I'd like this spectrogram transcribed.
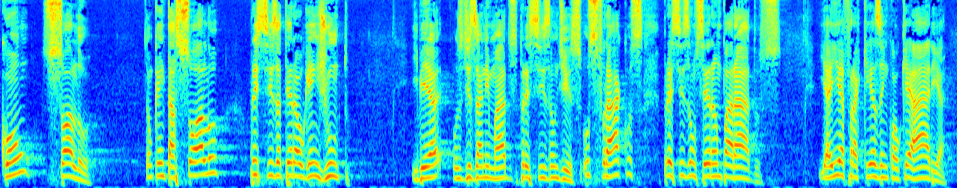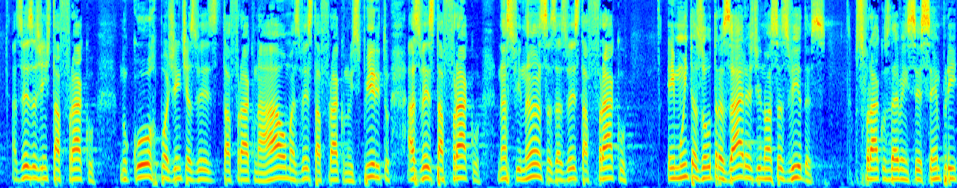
Consolo. Então, quem está solo precisa ter alguém junto. E é, os desanimados precisam disso. Os fracos precisam ser amparados. E aí é fraqueza em qualquer área. Às vezes a gente está fraco no corpo, a gente às vezes está fraco na alma, às vezes está fraco no espírito, às vezes está fraco nas finanças, às vezes está fraco em muitas outras áreas de nossas vidas. Os fracos devem ser sempre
